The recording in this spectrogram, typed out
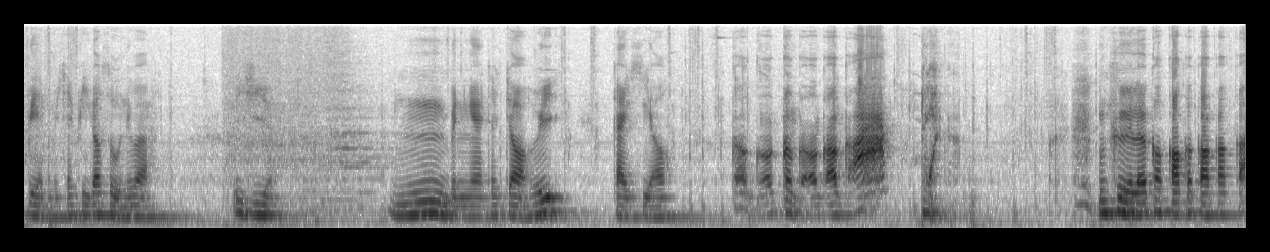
เปลี่ยนไปใช้ P90 ดีกว่าไอ้เหี้ยอืมเป็นไงจะจ่อเฮ้ยไก่เขียวก็ก็ก็ก็ก็ก็มันคือแล้วก็ก็ก็ก็ก็ก็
